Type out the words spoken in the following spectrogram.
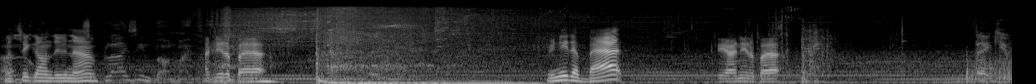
What's he gonna do now? Inbound, my I need a bat. You need a bat? Yeah, I need a bat. Thank you.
